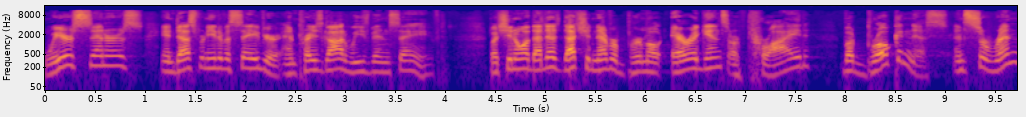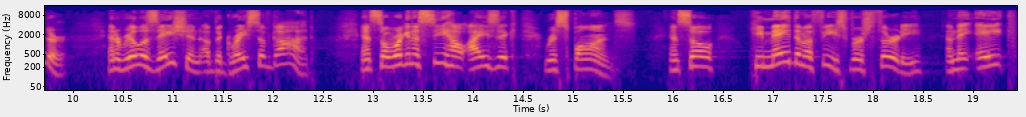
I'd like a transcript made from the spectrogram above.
We're sinners in desperate need of a Savior, and praise God, we've been saved. But you know what? That, is, that should never promote arrogance or pride, but brokenness and surrender and a realization of the grace of God. And so we're going to see how Isaac responds. And so he made them a feast, verse 30, and they ate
